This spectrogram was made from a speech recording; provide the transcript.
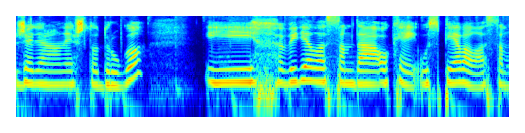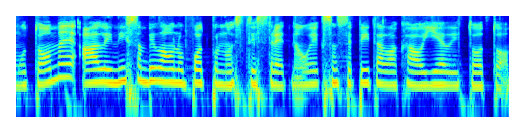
željela nešto drugo i vidjela sam da, ok, uspjevala sam u tome, ali nisam bila ono u potpunosti sretna. Uvijek sam se pitala kao je li to to.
